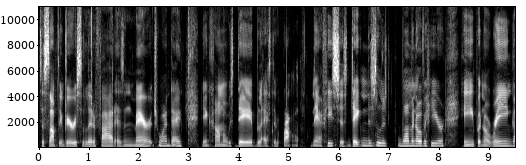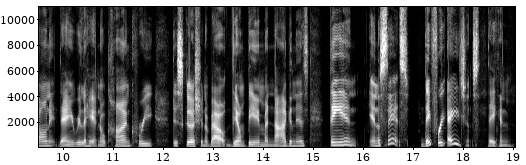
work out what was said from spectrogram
to something very solidified as in marriage one day. Then Common was dead blasted wrong. Now if he's just dating this little woman over here he ain't put no ring on it. They ain't really had no concrete discussion about them being monogamous. Then in a sense they free agents. They can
